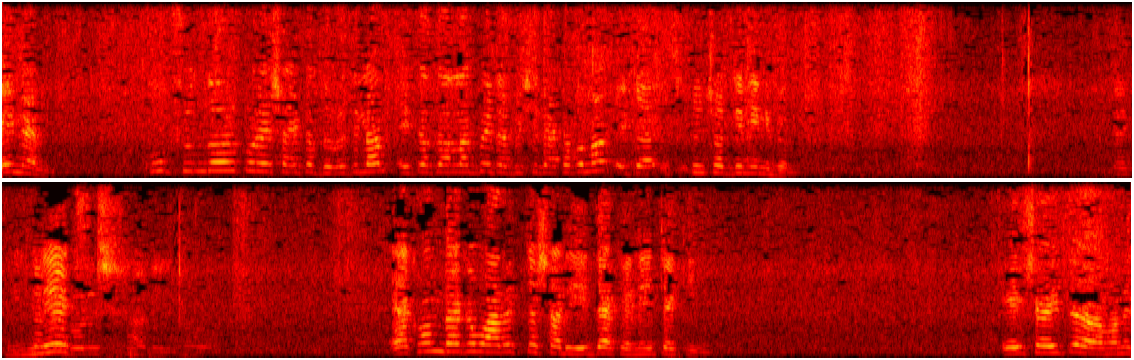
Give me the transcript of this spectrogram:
এই নেন। খুব সুন্দর করে শাড়িটা ধরে দিলাম। এটা যা লাগবে এটা বেশি দেখাবো না এটা স্ক্রিনশট দিয়ে নিয়ে নেবেন। ধরো। এখন দেখাবো আরেকটা শাড়ি এই দেখেন এটা কি? এই শাড়িটা মানে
